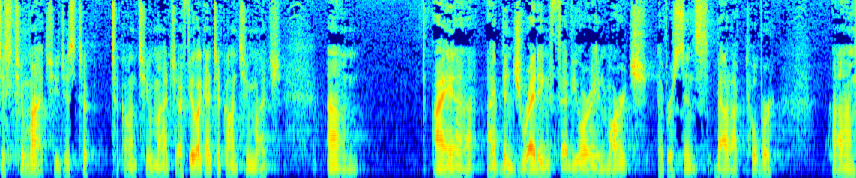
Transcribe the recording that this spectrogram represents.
just too much. You just took, took on too much. I feel like I took on too much. Um, I, uh, I've been dreading February and March ever since about October um,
